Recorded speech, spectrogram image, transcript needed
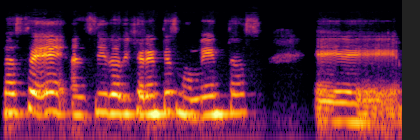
No sé, han sido diferentes momentos. Eh,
